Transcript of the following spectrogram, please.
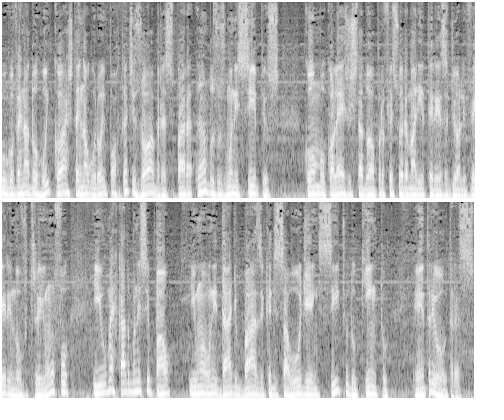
O governador Rui Costa inaugurou importantes obras para ambos os municípios, como o Colégio Estadual Professora Maria Tereza de Oliveira em Novo Triunfo e o Mercado Municipal e uma unidade básica de saúde em Sítio do Quinto, entre outras.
